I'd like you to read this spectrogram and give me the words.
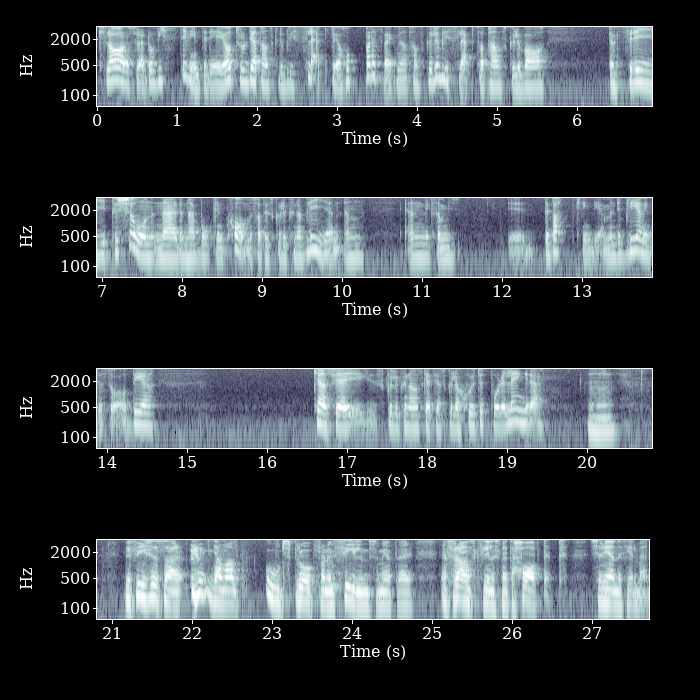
klar och sådär, då visste vi inte det. Jag trodde att han skulle bli släppt och jag hoppades verkligen att han skulle bli släppt så att han skulle vara en fri person när den här boken kom så att det skulle kunna bli en, en, en liksom, eh, debatt kring det. Men det blev inte så. Och det kanske jag skulle kunna önska att jag skulle ha skjutit på det längre. Mm. Det finns ju så här gammalt ordspråk från en film som heter, en fransk film som heter Hatet. Känner du igen den filmen?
